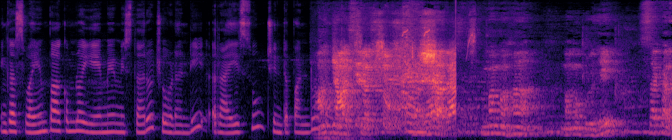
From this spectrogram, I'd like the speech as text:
ఇంకా స్వయం పాకంలో ఏమేమి ఇస్తారో చూడండి రైసు చింతపండు మమ గృహే సకల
